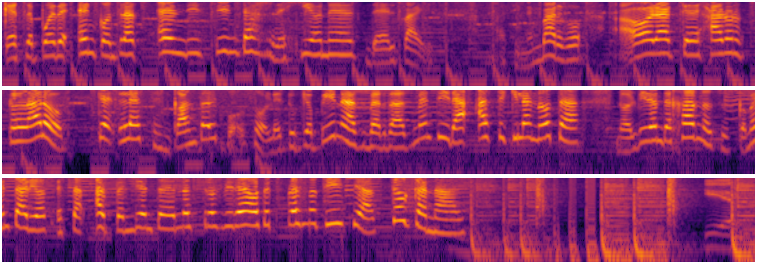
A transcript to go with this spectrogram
que se puede encontrar en distintas regiones del país. Sin embargo, ahora que dejaron claro que les encanta el pozole, ¿tú qué opinas? ¿Verdad? Mentira, hasta aquí la nota. No olviden dejarnos sus comentarios, estar al pendiente de nuestros videos Express Noticias, tu canal. Yeah.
